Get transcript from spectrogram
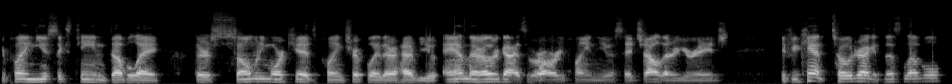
you're playing U16 double A. There's so many more kids playing AAA that are ahead of you, and there are other guys who are already playing the USHL that are your age. If you can't toe drag at this level,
